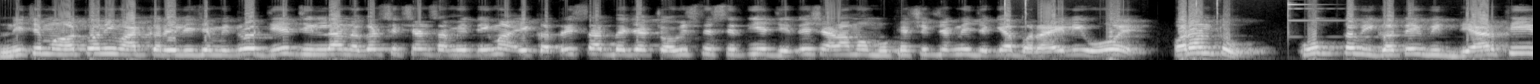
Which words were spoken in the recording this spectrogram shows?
નીચે મહત્વની વાત કરેલી છે મિત્રો, જે જિલ્લા નગર શિક્ષણ સમિતિમાં એકત્રીસ સાત બે હજાર ચોવીસ સ્થિતિએ જે તે શાળામાં મુખ્ય શિક્ષકની જગ્યા ભરાયેલી હોય. પરંતુ ઉક્ત વિગતે વિદ્યાર્થી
